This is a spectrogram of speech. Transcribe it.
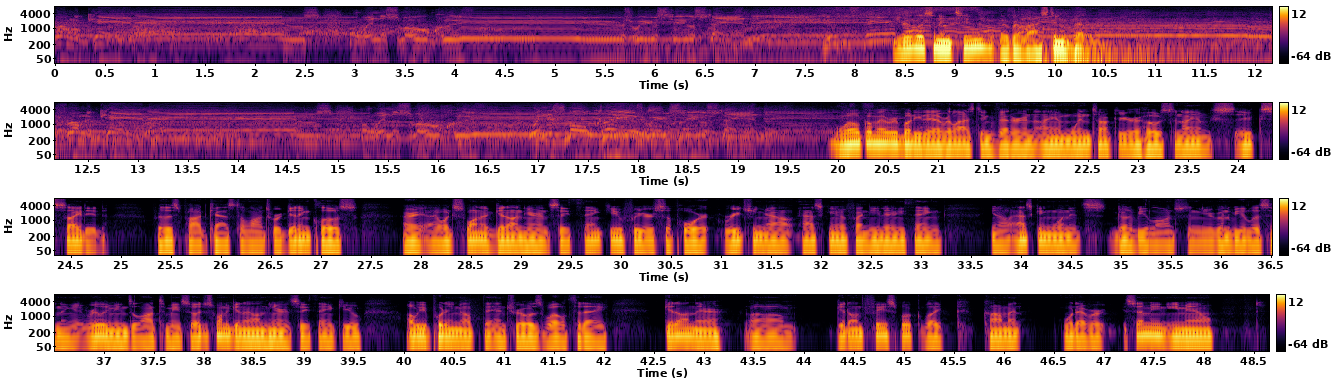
from the cannons. When the smoke clears, we're still standing. You're listening to Everlasting Veteran. From the cannons. When the smoke clears, when the smoke clears, we're still standing. Welcome, everybody, to Everlasting Veteran. I am Win Tucker, your host, and I am excited for this podcast to launch. We're getting close. All right, I just want to get on here and say thank you for your support, reaching out, asking if I need anything, you know, asking when it's going to be launched and you're going to be listening. It really means a lot to me. So I just want to get on here and say thank you. I'll be putting up the intro as well today. Get on there, um, get on Facebook, like, comment, whatever. Send me an email.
